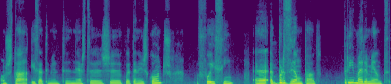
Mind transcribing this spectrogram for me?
não está exatamente nestas uh, coletâneas de contos, foi sim uh, apresentado primeiramente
